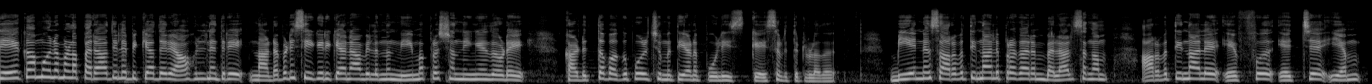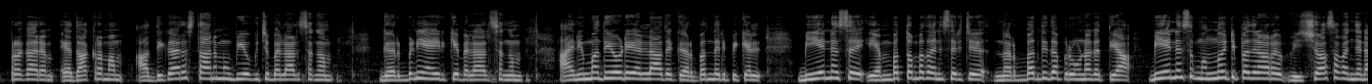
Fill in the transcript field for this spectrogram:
രേഖാമൂലമുള്ള പരാതി ലഭിക്കാതെ രാഹുലിനെതിരെ നടപടി സ്വീകരിക്കാനാവില്ലെന്ന നിയമപ്രശ്നം നീങ്ങിയതോടെ കടുത്ത വകുപ്പുകൾ ചുമത്തിയാണ് പോലീസ് കേസെടുത്തിട്ടുള്ളത്. ബി എൻ എസ് അറുപത്തിനാല് പ്രകാരം ബലാത്സംഗം അറുപത്തിനാല് എഫ് എച്ച് എം പ്രകാരം യഥാക്രമം അധികാരസ്ഥാനം ഉപയോഗിച്ച് ബലാത്സംഗം ഗർഭിണിയായിരിക്കെ ബലാത്സംഗം അനുമതിയോടെയല്ലാതെ ഗർഭം ധരിപ്പിക്കൽ ബി എൻ എസ് എൺപത്തൊമ്പത് അനുസരിച്ച് നിർബന്ധിത ഭ്രൂണഹത്യ ബി എൻ എസ് മുന്നൂറ്റി പതിനാറ് വിശ്വാസവഞ്ചന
